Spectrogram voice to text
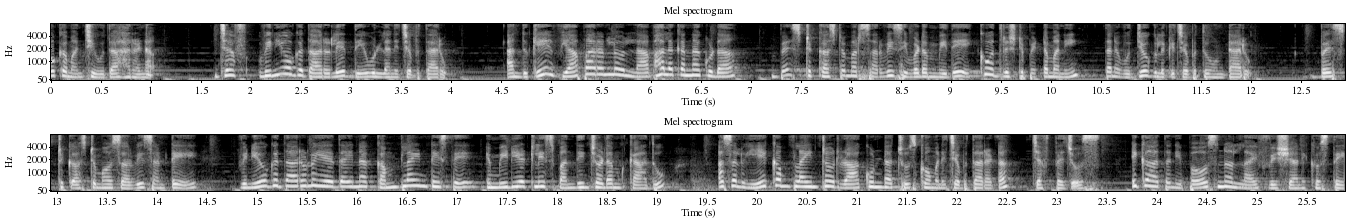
ఒక మంచి ఉదాహరణ. జెఫ్ వినియోగదారులే దేవుళ్ళని చెబుతారు. అందుకే వ్యాపారంలో లాభాల కన్నా కూడా బెస్ట్ కస్టమర్ సర్వీస్ ఇవ్వడం మీదే ఎక్కువ దృష్టి పెట్టమని తన ఉద్యోగులకి చెబుతూ ఉంటారు. బెస్ట్ కస్టమర్ సర్వీస్ అంటే వినియోగదారులు ఏదైనా కంప్లైంట్ ఇస్తే ఇమ్మీడియట్లీ స్పందించడం కాదు అసలు ఏ కంప్లైంట్ రాకుండా చూసుకోమని చెబుతారట జెఫ్ బెజోస్ ఇక అతని పర్సనల్ లైఫ్ విషయానికి వస్తే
